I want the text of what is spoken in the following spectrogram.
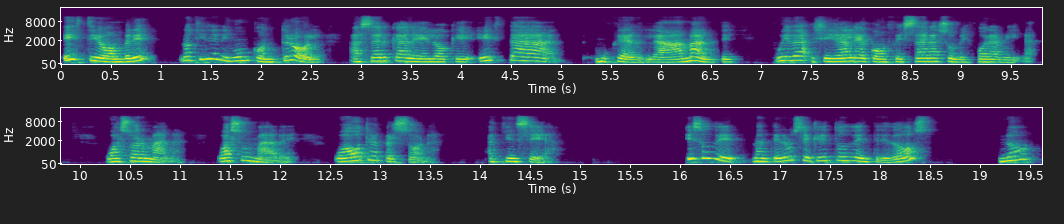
este hombre no tiene ningún control acerca de lo que esta mujer, la amante, pueda llegarle a confesar a su mejor amiga, o a su hermana, o a su madre, o a otra persona, a quien sea. Eso de mantener un secreto de entre dos no,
